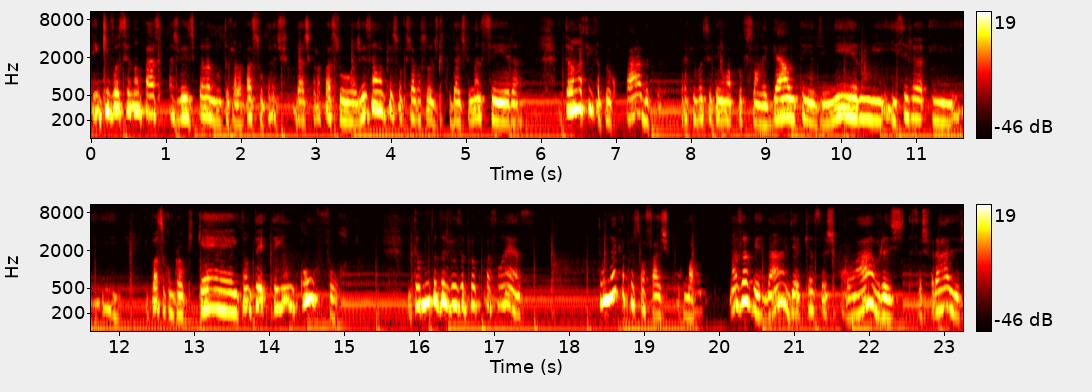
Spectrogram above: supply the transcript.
em que você não passa, às vezes, pela luta que ela passou, pela dificuldade que ela passou. Às vezes é uma pessoa que já passou dificuldade financeira. Então ela fica preocupada para que você tenha uma profissão legal e tenha dinheiro e, e seja e, e, e, possa comprar o que quer. Então te, tenha um conforto. Então, muitas das vezes a preocupação é essa. Então, não é que a pessoa faz por mal, mas a verdade é que essas palavras, essas frases,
